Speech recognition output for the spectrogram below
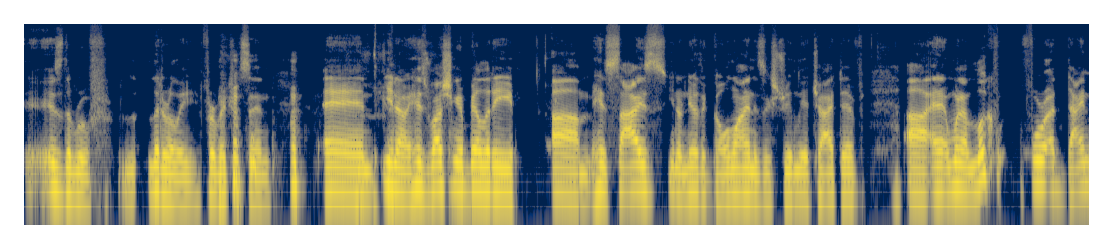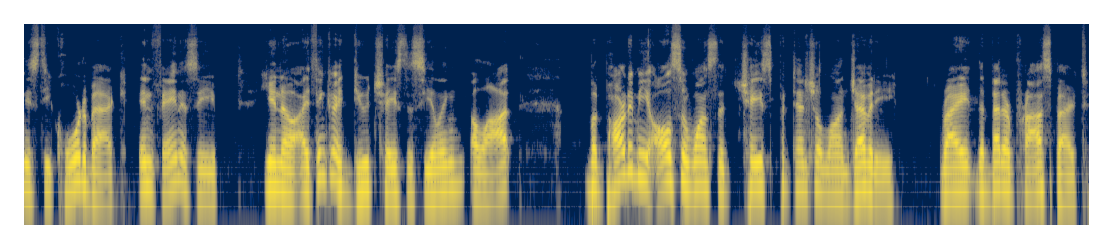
is the roof, literally for Richardson. and you know his rushing ability, um, his size, you know, near the goal line is extremely attractive. Uh, and when I look for a dynasty quarterback in fantasy, you know, I think I do chase the ceiling a lot. But part of me also wants to chase potential longevity, right? The better prospect.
